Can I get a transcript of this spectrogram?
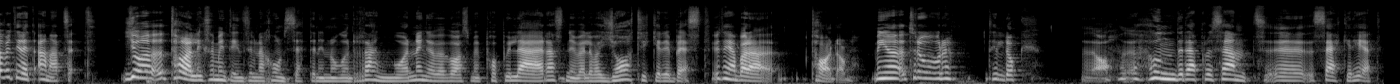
Över till ett annat sätt. Jag tar liksom inte inseminationssätten i någon rangordning över vad som är populärast nu eller vad jag tycker är bäst, utan jag bara tar dem. Men jag tror till dock ja, 100% eh, säkerhet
